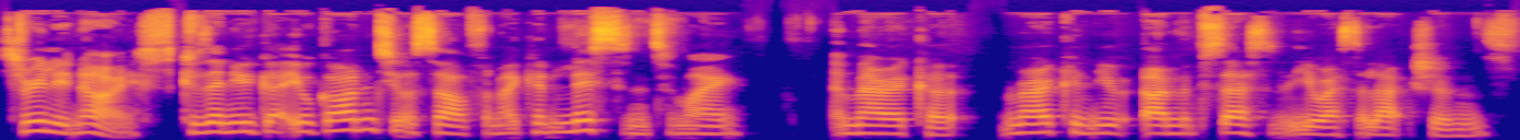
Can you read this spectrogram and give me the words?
It's really nice because then you get your garden to yourself, and I can listen to my America American. U- I'm obsessed with the U.S. elections.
